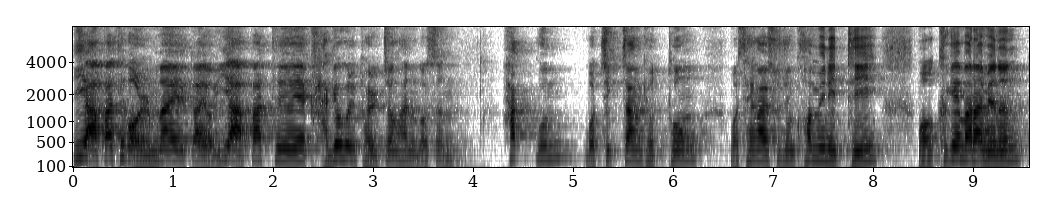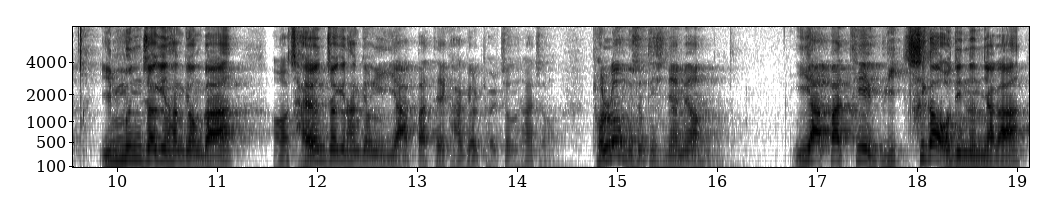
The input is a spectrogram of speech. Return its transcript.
이 아파트가 얼마일까요? 이 아파트의 가격을 결정하는 것은 학군, 뭐 직장, 교통, 뭐 생활 수준, 커뮤니티, 뭐 크게 말하면은 인문적인 환경과 어, 자연적인 환경이 이 아파트의 가격을 결정을 하죠. 결론은 무슨 뜻이냐면 이 아파트의 위치가 어디 있느냐가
